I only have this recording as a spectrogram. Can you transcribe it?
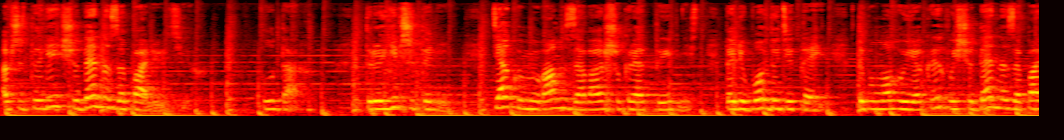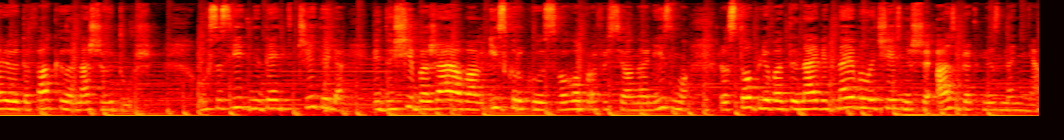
А вчителі щоденно запалюють їх. Плутарх. Дорогі вчителі, дякуємо вам за вашу креативність та любов до дітей, з допомогою яких ви щоденно запалюєте факели наших душ. У Всесвітній день вчителя від душі бажаю вам іскоркою свого професіоналізму розтоплювати навіть найвеличезніший азбрак незнання.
